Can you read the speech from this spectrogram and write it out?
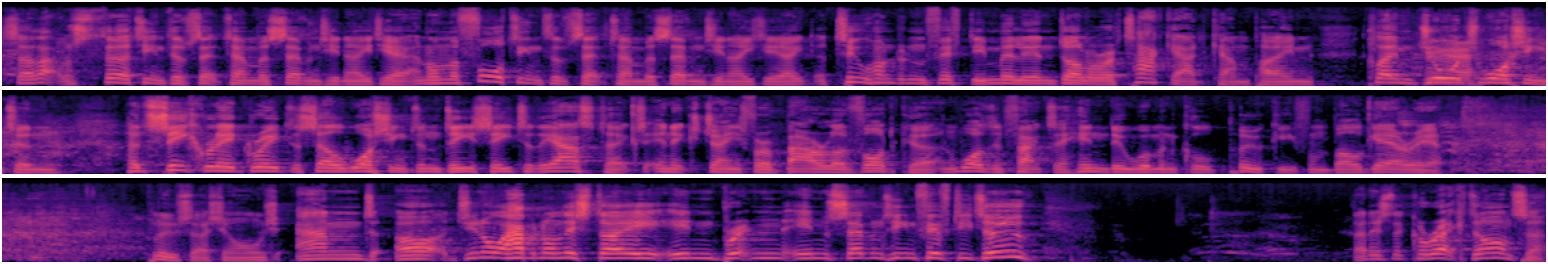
so that was 13th of September 1788, and on the 14th of September 1788, a $250 million attack ad campaign claimed George Washington had secretly agreed to sell Washington, D.C. to the Aztecs in exchange for a barrel of vodka, and was in fact a Hindu woman called Pookie from Bulgaria. Plus ça change. And uh, do you know what happened on this day in Britain in 1752? That is the correct answer.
